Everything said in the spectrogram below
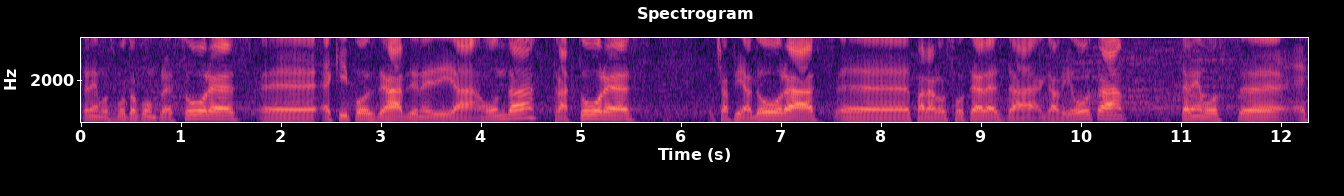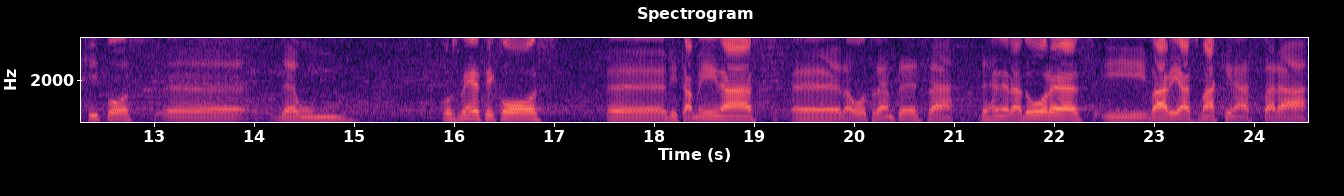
tenemos motocompresores, eh, equipos de jardinería Honda, tractores, chapeadoras para los hoteles de Gaviota, tenemos equipos de un, cosméticos, vitaminas, la otra empresa de generadores y varias máquinas para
